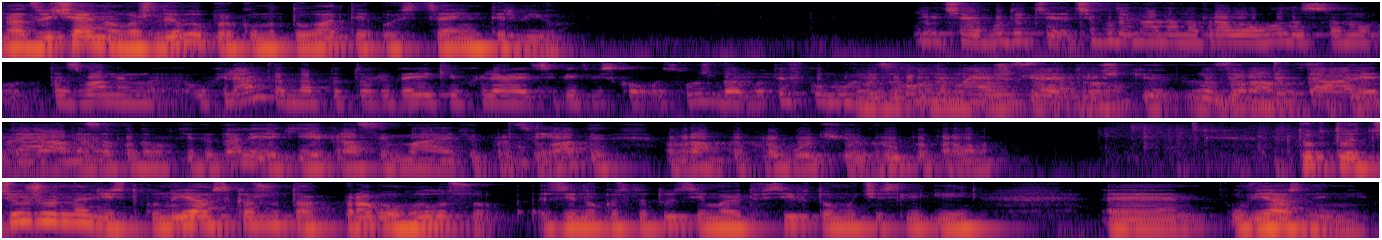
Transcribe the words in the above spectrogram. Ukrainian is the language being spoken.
надзвичайно важливо прокоментувати ось це інтерв'ю. Чи будуть чи буде надано право голосу ну так званим ухилянтам, да, тобто людей, які ухиляються від військової служби, або ти в кому, Ми в заходимо немає трошки, резерву. трошки Ну, зарано в деталі, теми. так, да, Ми заходимо в ті деталі, які якраз і мають відпрацювати в рамках робочої групи парламенту. Тобто цю журналістку, ну я скажу так, право голосу згідно Конституції мають всі, в тому числі і е, ув'язнені.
